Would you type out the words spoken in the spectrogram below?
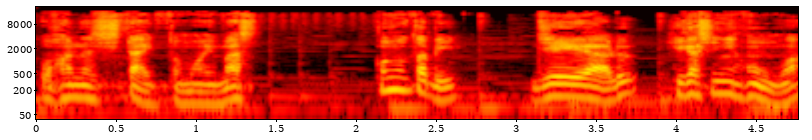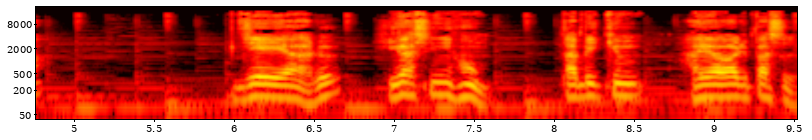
お話ししたいと思います。この度 JR 東日本は JR 東日本旅キュン早割りパス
